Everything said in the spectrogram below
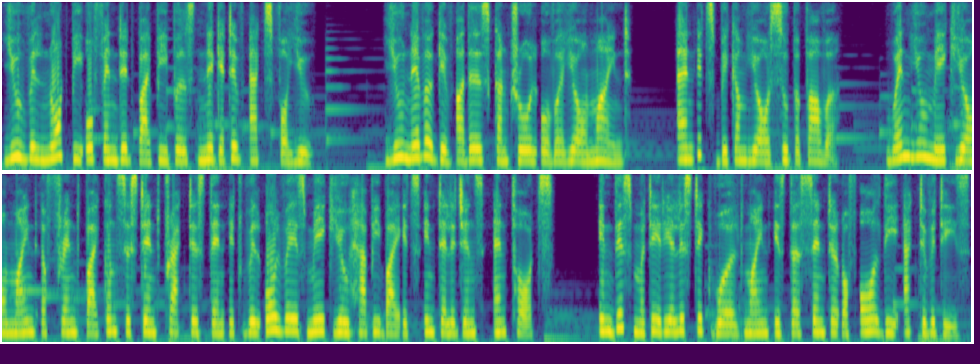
you will not be offended by people's negative acts for you. You never give others control over your mind. And it's become your superpower. When you make your mind a friend by consistent practice then it will always make you happy by its intelligence and thoughts. In this materialistic world mind is the center of all the activities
